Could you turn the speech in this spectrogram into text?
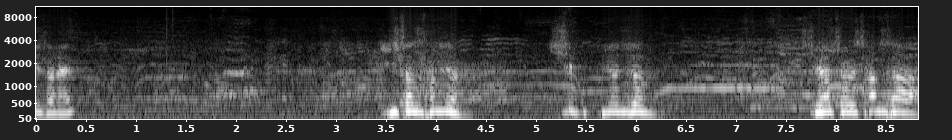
뵙기 전에 2003년 19년 전 지하철 참사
